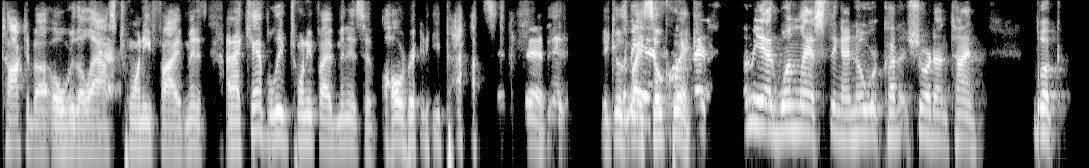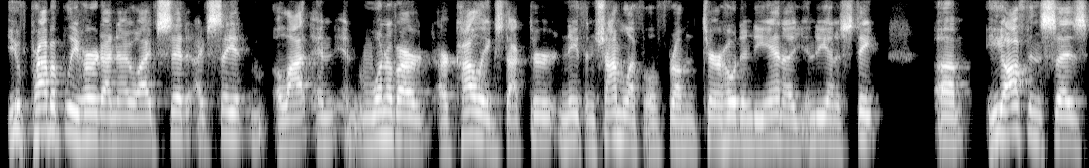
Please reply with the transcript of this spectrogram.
talked about over the last 25 minutes. And I can't believe 25 minutes have already passed. It. it. goes by so quick. Last, let me add one last thing. I know we're cut short on time. Look, you've probably heard, I know I've said, I've say it a lot. And, and one of our, our colleagues, Dr. Nathan Schomleffel from Terre Haute, Indiana, Indiana State, um, he often says,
